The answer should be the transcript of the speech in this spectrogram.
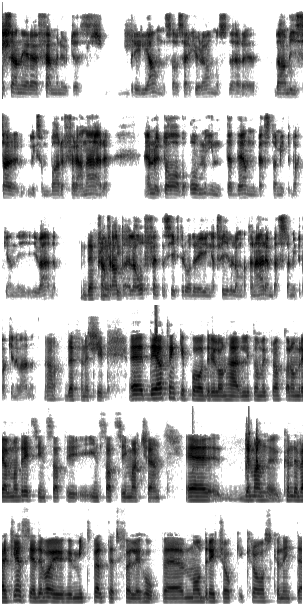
Och sen är det fem minuters briljans av Sergio Ramos där, där han visar liksom varför han är en utav, om inte den bästa mittbacken i, i världen. Definitivt. Framförallt, eller offensivt råder det inga tvivel om att han är den bästa mittbacken i världen. Ja, definitivt. Eh, det jag tänker på Drillon här, lite om vi pratar om Real Madrids insats i, insats i matchen. Eh, det man kunde verkligen se det var ju hur mittfältet föll ihop. Eh, Modric och Kroos kunde inte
